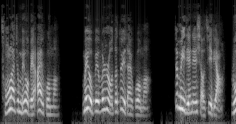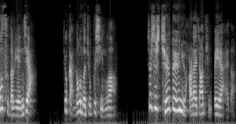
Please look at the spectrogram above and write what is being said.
从来就没有被爱过吗？没有被温柔的对待过吗？这么一点点小伎俩，如此的廉价，就感动的就不行了。这是其实对于女孩来讲挺悲哀的。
